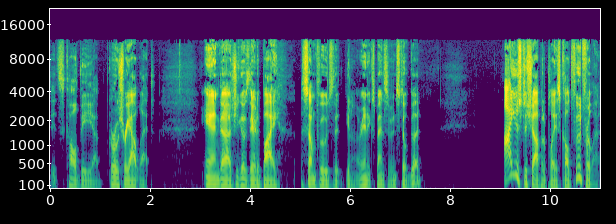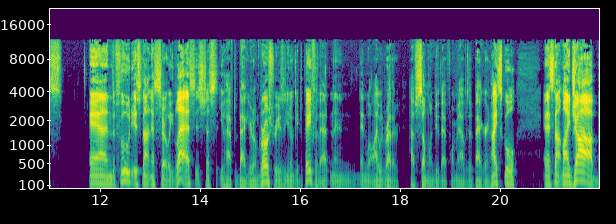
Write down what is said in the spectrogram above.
it's called the uh, Grocery Outlet, and uh, she goes there to buy some foods that you know are inexpensive and still good. I used to shop at a place called Food for Less. And the food is not necessarily less, it's just that you have to bag your own groceries and you don't get to pay for that. And, and, and well, I would rather have someone do that for me. I was a bagger in high school, and it's not my job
